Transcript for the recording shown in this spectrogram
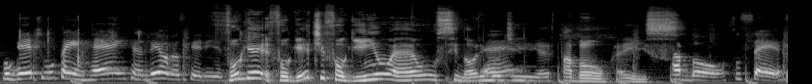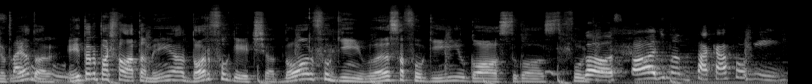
Foguete não tem ré, entendeu, meus queridos? Fogue... Foguete e foguinho é o sinônimo é... de. É, tá bom, é isso. Tá bom, sucesso. Eu também adoro. Eita, não pode falar também, adoro foguete, adoro foguinho. Lança foguinho, gosto, gosto. Foguinho. Gosto, pode mano, tacar foguinho.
